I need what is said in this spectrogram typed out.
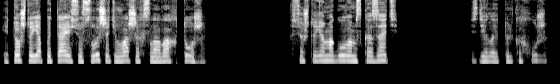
И то, что я пытаюсь услышать в ваших словах, тоже. Все, что я могу вам сказать, сделает только хуже.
